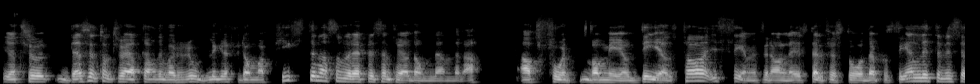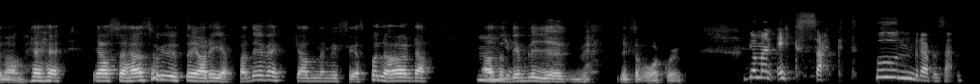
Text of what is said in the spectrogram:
Jag tror, dessutom tror jag att det hade varit roligare för de artisterna som representerar de länderna att få vara med och delta i semifinalerna istället för att stå där på scen lite vid sidan om. Ja, så här såg det ut när jag repade i veckan, men vi ses på lördag. Mm. Alltså det blir ju liksom awkward. Ja men exakt, 100 procent.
